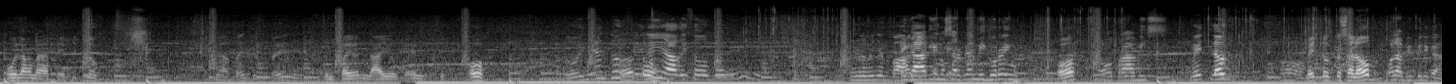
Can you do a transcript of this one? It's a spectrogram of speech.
kulang natin? Itlog. Dapat, yun pa yun eh. Yun pa yun, layo pa yun. Oh, Okay na yan, dog. Oo, Ito to. yung yakisoba na yun. eh. Ano naman yung Ay, bagay? gagi, masarap yan. May goreng. oh. Oo, promise. May itlog. Oo. May itlog to sa loob? Wala, bibili ka.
